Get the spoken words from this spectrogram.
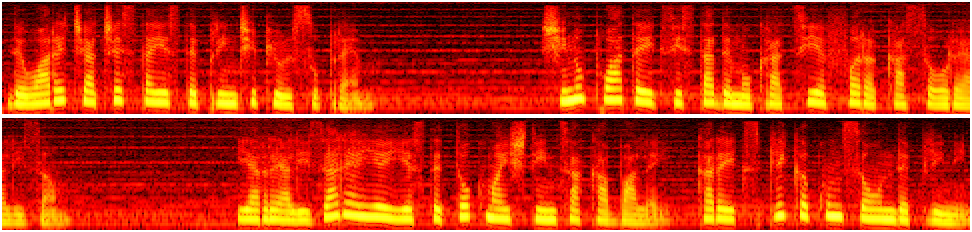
deoarece acesta este principiul suprem, și nu poate exista democrație fără ca să o realizăm. Iar realizarea ei este tocmai știința cabalei, care explică cum să o îndeplinim.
